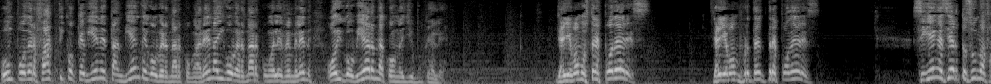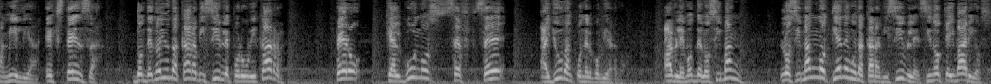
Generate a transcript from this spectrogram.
un poder fáctico que viene también de gobernar con Arena y gobernar con el FMLN. Hoy gobierna con Nayib Bukele. Ya llevamos tres poderes. Ya llevamos tres poderes. Si bien es cierto, es una familia extensa, donde no hay una cara visible por ubicar, pero que algunos se, se ayudan con el gobierno. Hablemos de los imán. Los imán no tienen una cara visible, sino que hay varios.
